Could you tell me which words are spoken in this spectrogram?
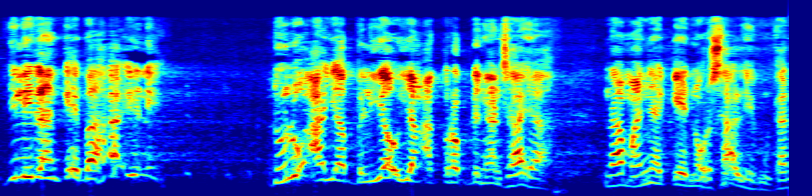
Giliran ke Baha ini. Dulu ayah beliau yang akrab dengan saya. Namanya Ke Nur Salim kan?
